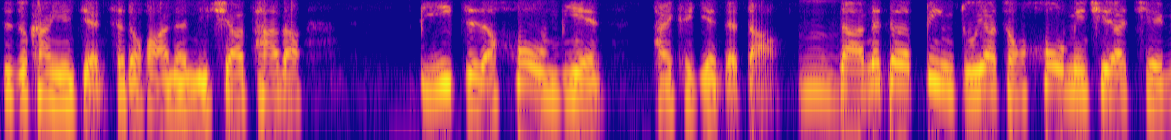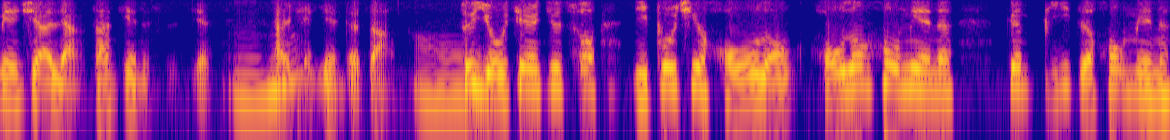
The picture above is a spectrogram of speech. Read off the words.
自助抗原检测的话呢，你需要插到鼻子的后面才可以验得到。嗯那那个病毒要从后面去到前面，需要两三天的时间嗯，才可以验得到。哦，所以有些人就说，你不去喉咙，喉咙后面呢，跟鼻子后面呢，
